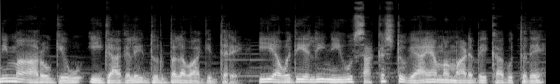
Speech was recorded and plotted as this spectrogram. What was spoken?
ನಿಮ್ಮ ಆರೋಗ್ಯವು ಈಗಾಗಲೇ ದುರ್ಬಲವಾಗಿದ್ದರೆ, ಈ ಅವಧಿಯಲ್ಲಿ ನೀವು ಸಾಕಷ್ಟು ವ್ಯಾಯಾಮ ಮಾಡಬೇಕಾಗುತ್ತದೆ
